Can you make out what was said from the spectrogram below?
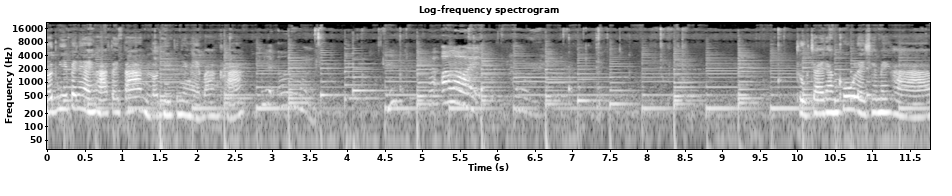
รถนี้เป็นยังไงคะไททันรถนี้เป็นยังไงบ้างคะอร่อยอร่อยถูกใจทั้งคู่เลยใช่ไหมครับ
